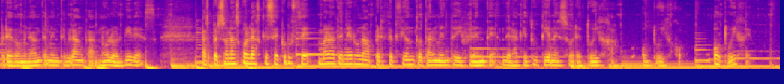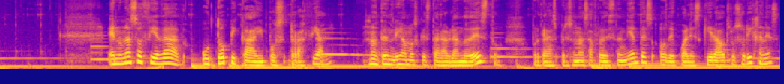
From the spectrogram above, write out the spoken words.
predominantemente blanca, no lo olvides, las personas con las que se cruce van a tener una percepción totalmente diferente de la que tú tienes sobre tu hija o tu hijo o tu hija. En una sociedad utópica y posracial, no tendríamos que estar hablando de esto, porque a las personas afrodescendientes o de cualesquiera otros orígenes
